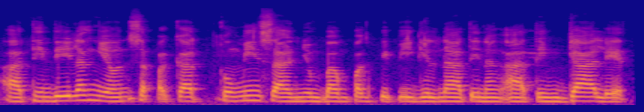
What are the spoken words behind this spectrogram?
At hindi lang yon sapagkat kung minsan yung bang pagpipigil natin ng ating galit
